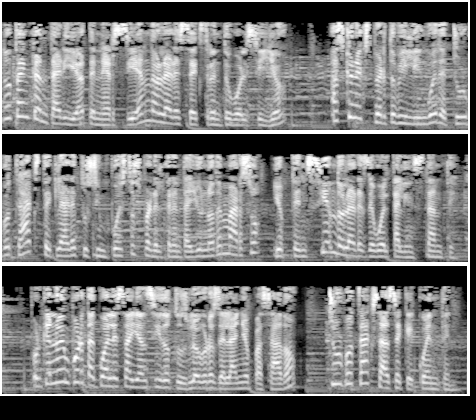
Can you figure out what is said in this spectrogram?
¿No te encantaría tener 100 dólares extra en tu bolsillo? Haz que un experto bilingüe de TurboTax declare tus impuestos para el 31 de marzo y obtén 100 dólares de vuelta al instante. Porque no importa cuáles hayan sido tus logros del año pasado, TurboTax hace que cuenten.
